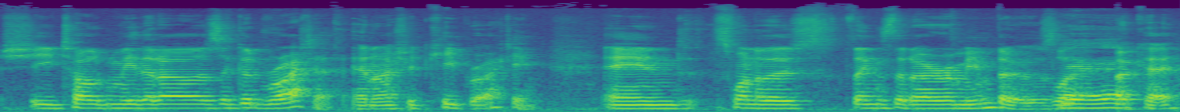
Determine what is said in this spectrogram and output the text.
she told me that I was a good writer and I should keep writing. And it's one of those things that I remember. It was like, Yeah, yeah. okay,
